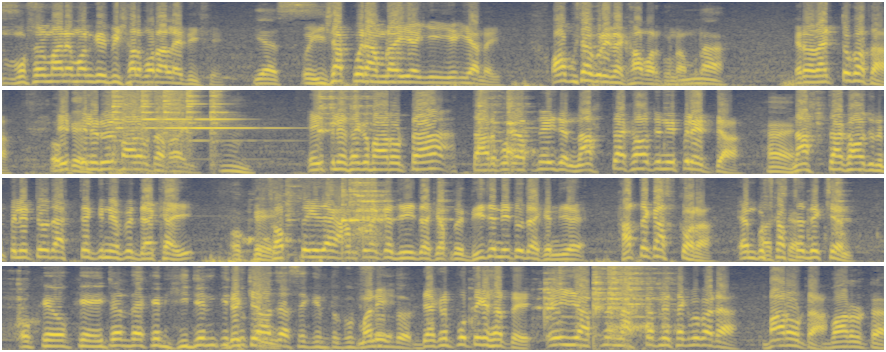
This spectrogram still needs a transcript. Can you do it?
মুসলমানের মনকে বিশাল বড় আলাই দিছে। ওই হিসাব করে আমরা ইয়া- নাই। অপচা করি না খাবার কোন না। এটা দায়িত্ব কথা। এই. বারোটা ভাই। হুম। এই প্লেট থাকে বারোটা তারপরে আপনি এই যে নাস্তা খাওয়ার জন্য প্লেটটা হ্যাঁ। নাস্তা খাওয়ার জন্য প্লেটটাও একটা কিনে আপনি দেখাই। সব থেকে আন্তর একটা জিনিস দেখে আপনি ডিজাইনই তো দেখেন যে হাতে কাজ করা এমবুস আচ্ছা। কাজটা দেখছেন? ওকে ওকে এটার দেখেন হিডেন কিছু কাজ আছে কিন্তু খুব মানে সুন্দর। দেখেন প্রত্যেকের সাথে এই আপনার নাস্তা প্লেট থাকবে কয়টা? বারোটা। বারোটা।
